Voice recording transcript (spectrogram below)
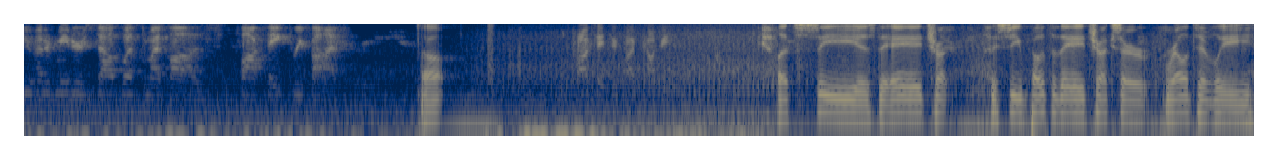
200 meters southwest of my pause. Fox 835. Oh, Fox 835, copy. let's see. Is the AA truck? They see both of the AA trucks are relatively.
